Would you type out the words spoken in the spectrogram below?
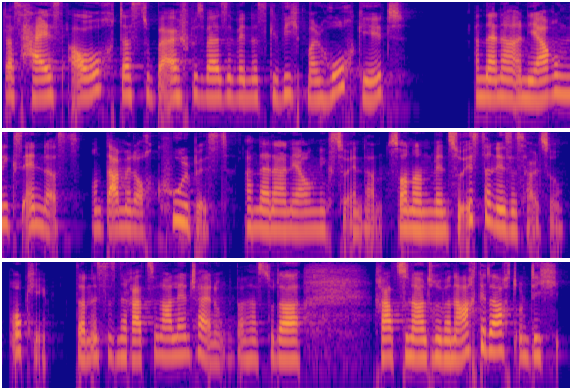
Das heißt auch, dass du beispielsweise, wenn das Gewicht mal hochgeht, an deiner Ernährung nichts änderst und damit auch cool bist, an deiner Ernährung nichts zu ändern, sondern wenn es so ist, dann ist es halt so. Okay, dann ist es eine rationale Entscheidung. Dann hast du da rational drüber nachgedacht und dich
